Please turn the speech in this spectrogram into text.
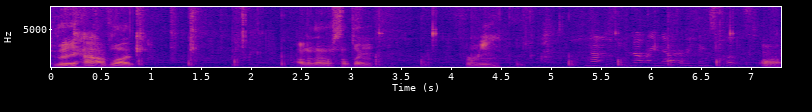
Do they have like I don't know something for me? Not, not right now, everything's closed. Oh,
